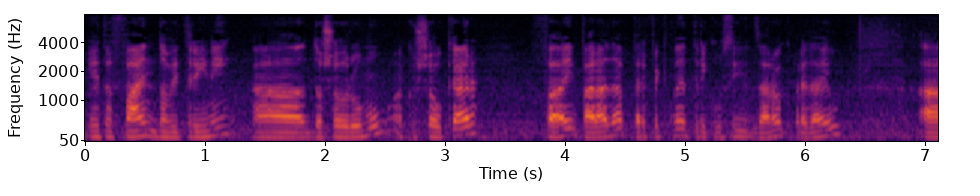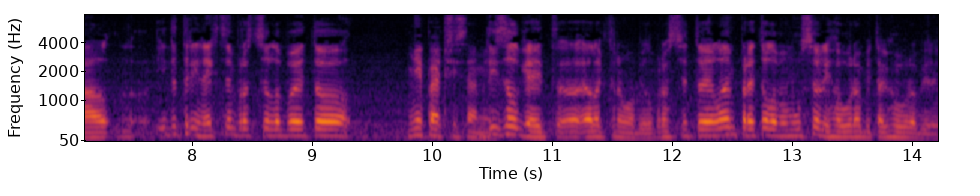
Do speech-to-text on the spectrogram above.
je to fajn do vitríny a do showroomu, ako showcar. Fajn, paráda, perfektné, tri kusy za rok predajú. A ID3 nechcem proste, lebo je to Nepáči sa mi. Dieselgate e, elektromobil. Proste to je len preto, lebo museli ho urobiť, tak ho urobili.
